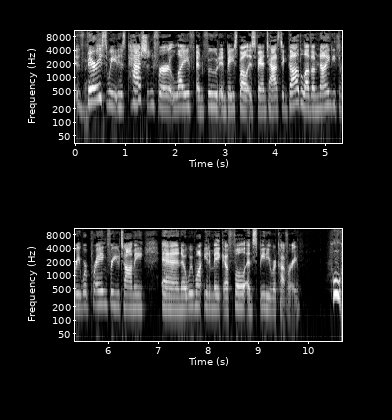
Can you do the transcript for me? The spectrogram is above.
very sweet. His passion for life and food and baseball is fantastic. God love him. 93. We're praying for you, Tommy, and uh, we want you to make a full and speedy recovery. Whew.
